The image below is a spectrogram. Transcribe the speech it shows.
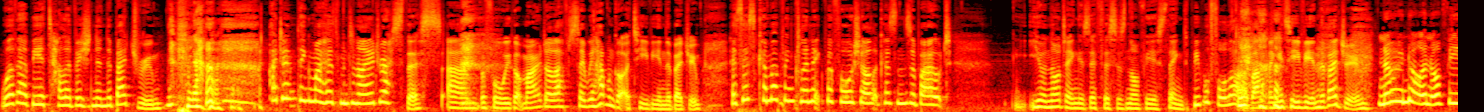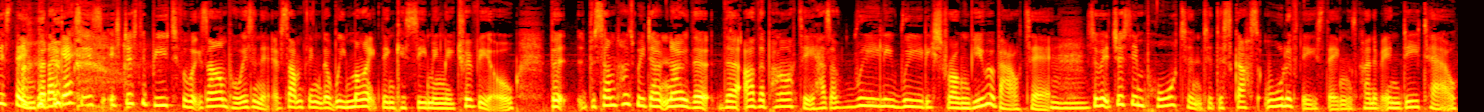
will there be a television in the bedroom? I don't think my husband and I addressed this um, before we got married. I'll have to say we haven't got a TV in the bedroom. Has this come up in clinic before, Charlotte Cousins, about you're nodding as if this is an obvious thing. Do people fall out about having a TV in the bedroom? No, not an obvious thing, but I guess it's it's just a beautiful example, isn't it, of something that we might think is seemingly trivial, but, but sometimes we don't know that the other party has a really, really strong view about it. Mm-hmm. So it's just important to discuss all of these things kind of in detail,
